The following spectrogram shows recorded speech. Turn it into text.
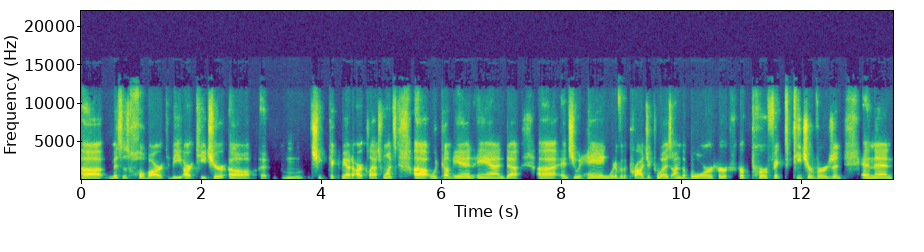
Uh, Mrs. Hobart, the art teacher, uh, uh, mm, she kicked me out of art class once, uh, would come in and, uh, uh, and she would hang whatever the project was on the board, her, her perfect teacher version. And then,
